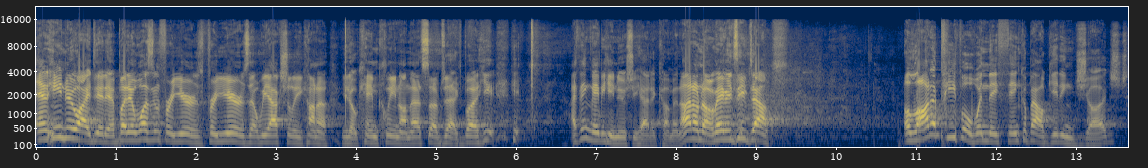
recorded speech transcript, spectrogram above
and he knew I did it. But it wasn't for years. For years that we actually kind of you know came clean on that subject. But he, he, I think maybe he knew she had it coming. I don't know. Maybe deep down. A lot of people, when they think about getting judged,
